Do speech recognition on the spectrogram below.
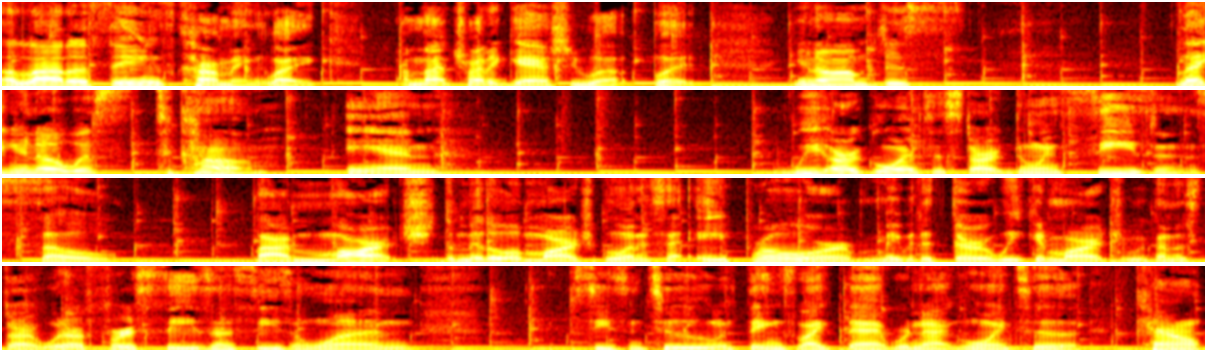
a lot of things coming. Like, I'm not trying to gas you up, but you know, I'm just letting you know what's to come. And we are going to start doing seasons. So by March, the middle of March, going into April, or maybe the third week in March, we're going to start with our first season, season one, season two, and things like that. We're not going to count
